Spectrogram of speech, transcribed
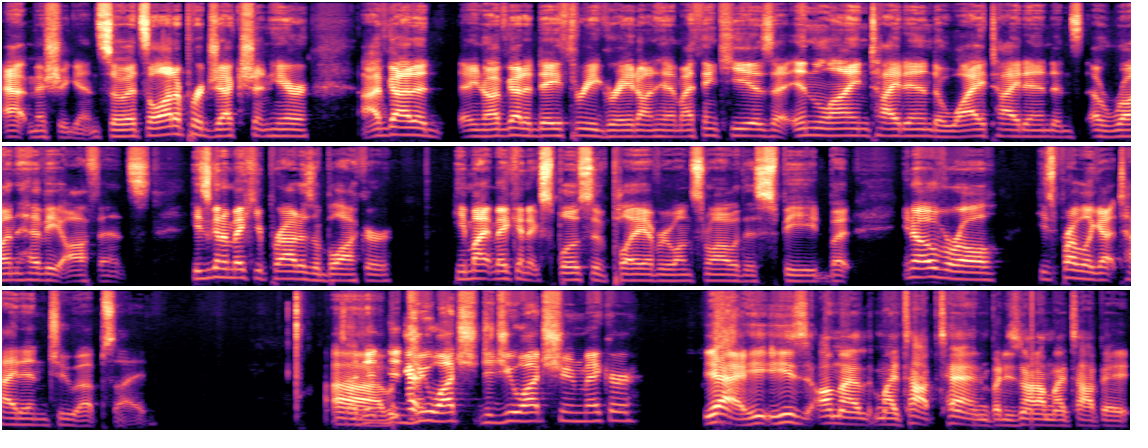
at Michigan. So it's a lot of projection here. I've got a you know I've got a day three grade on him. I think he is an inline tight end, a Y tight end, and a run heavy offense. He's going to make you proud as a blocker. He might make an explosive play every once in a while with his speed, but you know overall he's probably got tight end two upside. So uh, did, did you watch? Did you watch Schoonmaker? Yeah, he, he's on my my top ten, but he's not on my top eight.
